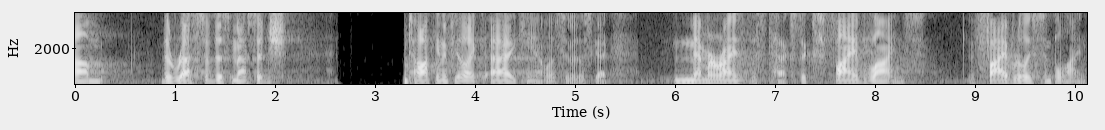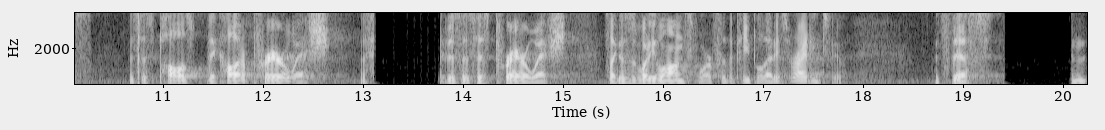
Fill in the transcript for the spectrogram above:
um, the rest of this message, I'm talking if you're like, I can't listen to this guy. Memorize this text. It's five lines, five really simple lines. This is Paul's, they call it a prayer wish. This is his prayer wish. It's like this is what he longs for for the people that he's writing to. It's this. In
